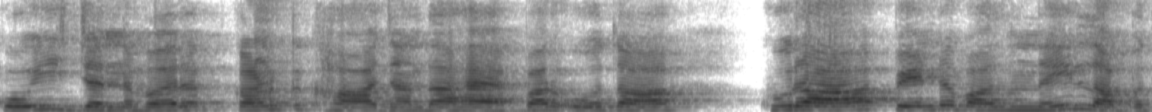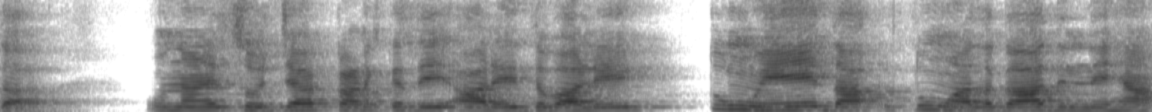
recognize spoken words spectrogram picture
ਕੋਈ ਜਾਨਵਰ ਕਣਕ ਖਾ ਜਾਂਦਾ ਹੈ, ਪਰ ਉਹਦਾ ਖੁਰਾ ਪਿੰਡ ਵੱਲ ਨਹੀਂ ਲੱਭਦਾ। ਉਹਨਾਂ ਨੇ ਸੋਚਿਆ, ਕਣਕ ਦੇ ਆਲੇ ਦੁਆਲੇ ਧੂਏ ਦਾ, ਧੂਆਂ ਲਗਾ ਦਿੰਦੇ ਹਾਂ।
